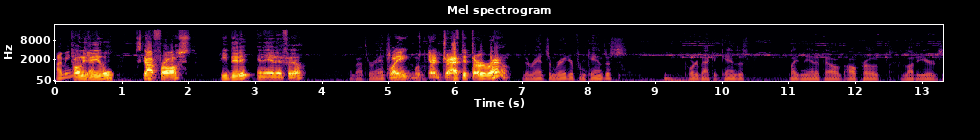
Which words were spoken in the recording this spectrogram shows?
I mean, Tony yeah. Veland, Scott Frost, he did it in the NFL. About the ransom, Played, was got drafted third round. the ransom raider from Kansas, quarterback at Kansas, played in the NFL, All Pro, a lot of years.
